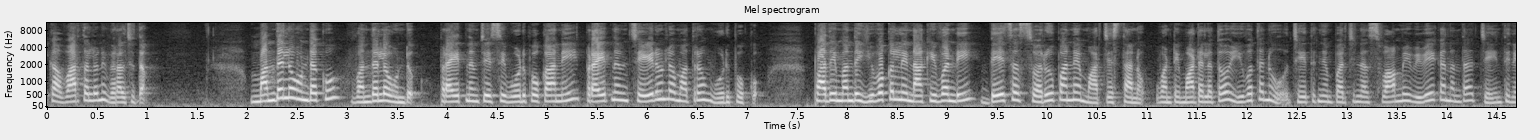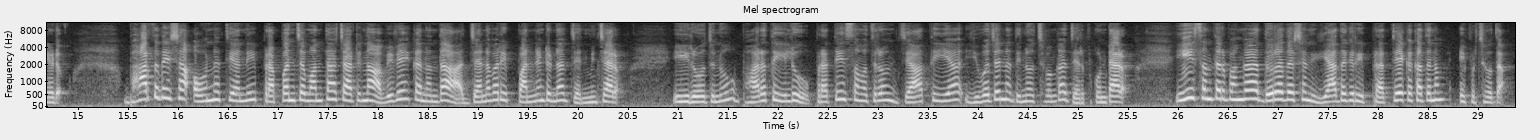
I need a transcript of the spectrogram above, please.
ఇక వార్తలను వివరాలు మందలో ఉండకు వందలో ఉండు. ప్రయత్నం చేసి ఓడిపోకాని ప్రయత్నం చేయడంలో మాత్రం ఓడిపోకు. పది మంది యువకుల్ని నాకివ్వండి దేశ స్వరూపాన్నే మార్చేస్తాను. వంటి మాటలతో యువతను చైతన్యం పరిచిన స్వామి వివేకానంద జయంతి నేడు. భారతదేశ ఔన్నత్యాన్ని ప్రపంచమంతా చాటిన వివేకానంద జనవరి పన్నెండున జన్మించారు. ఈ రోజును భారతీయులు ప్రతి సంవత్సరం జాతీయ యువజన దినోత్సవంగా జరుపుకుంటారు. ఈ సందర్భంగా దూరదర్శన్ యాదగిరి ప్రత్యేక కథనం. ఇప్పుడు చూద్దాం.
